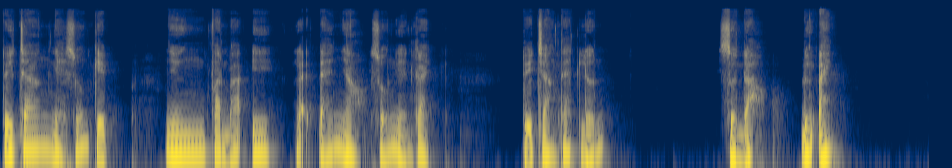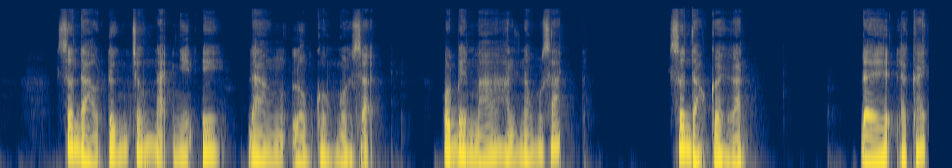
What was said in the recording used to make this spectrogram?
Tùy Trang nhảy xuống kịp, nhưng Phan Bá Y lại té nhào xuống nền gạch. Tùy Trang thét lớn. Sơn Đảo, đừng anh. Sơn Đảo đứng chống nạnh nhìn Y, đang lồm cồm ngồi dậy. Một bên má hắn nóng rát. Sơn Đảo cười gằn. Đây là cách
